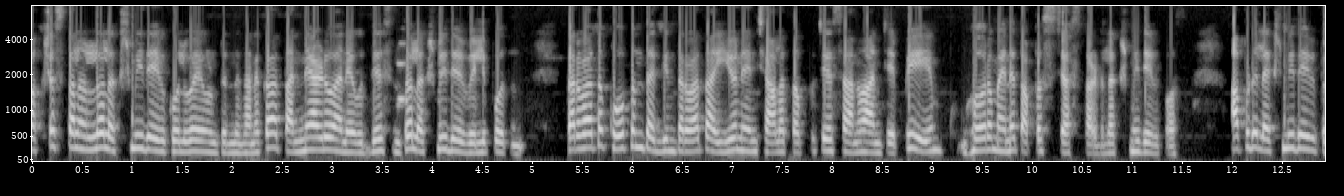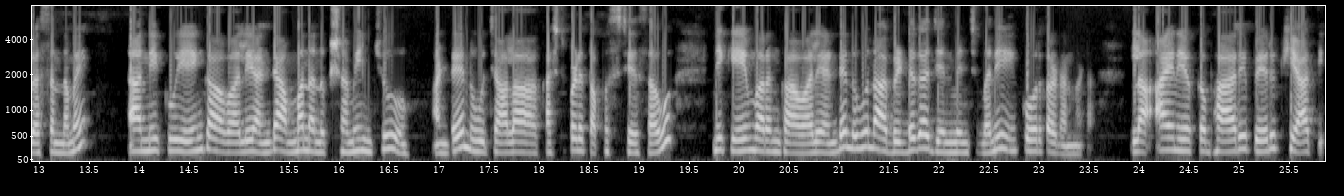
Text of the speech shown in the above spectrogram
వక్షస్థలంలో లక్ష్మీదేవి కొలువై ఉంటుంది కనుక తన్నాడు అనే ఉద్దేశంతో లక్ష్మీదేవి వెళ్ళిపోతుంది. తర్వాత కోపం తగ్గిన తర్వాత అయ్యో నేను చాలా తప్పు చేశాను అని చెప్పి ఘోరమైన తపస్సు చేస్తాడు లక్ష్మీదేవి కోసం. అప్పుడు లక్ష్మీదేవి ప్రసన్నమై నీకు ఏం కావాలి అంటే అమ్మ నన్ను క్షమించు అంటే నువ్వు చాలా కష్టపడి తపస్సు చేశావు. నీకేం వరం కావాలి అంటే నువ్వు నా బిడ్డగా జన్మించమని కోరుతాడనమాట ఇలా ఆయన యొక్క భార్య పేరు ఖ్యాతి.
